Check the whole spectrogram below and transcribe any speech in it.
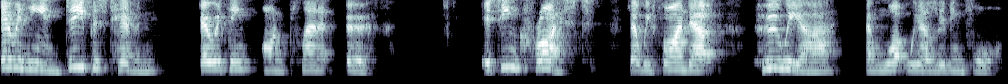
Everything in deepest heaven, everything on planet Earth. It's in Christ that we find out who we are and what we are living for.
